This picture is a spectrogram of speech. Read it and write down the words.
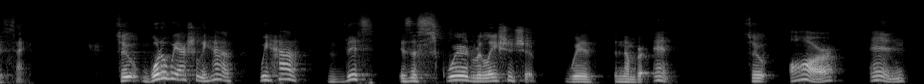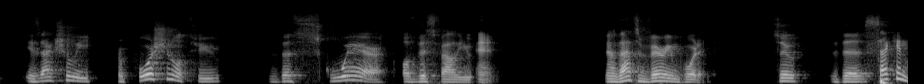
is saying. So what do we actually have? We have this is a squared relationship with the number n. So Rn is actually proportional to the square of this value n. Now that's very important. So the second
